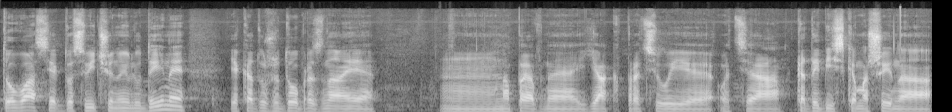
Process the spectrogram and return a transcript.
до вас, як досвідченої людини, яка дуже добре знає. Напевне, як працює оця кадебійська машина,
